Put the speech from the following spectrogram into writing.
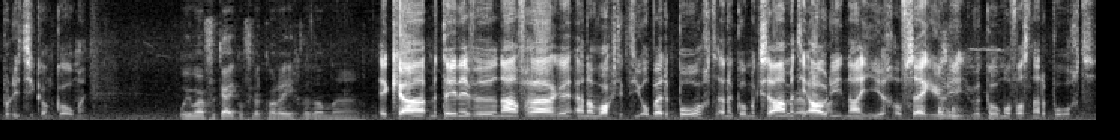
politie kan komen. Moet je maar even kijken of je dat kan regelen. Dan, eh, Ik ga meteen even navragen en dan wacht ik die op bij de poort en dan kom ik samen met die Audi naar hier. Of zeggen jullie, we komen alvast naar de poort.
